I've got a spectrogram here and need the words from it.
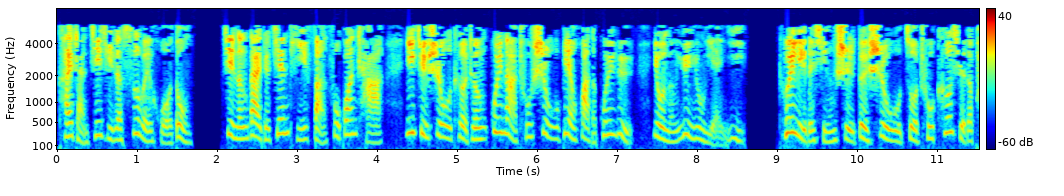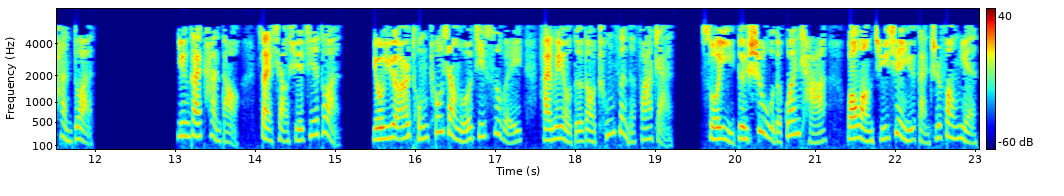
开展积极的思维活动。既能带着坚体反复观察，依据事物特征归纳出事物变化的规律，又能运用演绎、推理的形式对事物做出科学的判断。应该看到，在小学阶段，由于儿童抽象逻辑思维还没有得到充分的发展，所以对事物的观察往往局限于感知方面，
